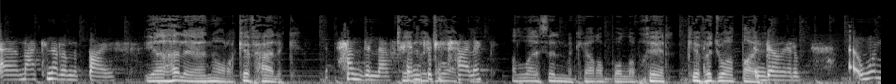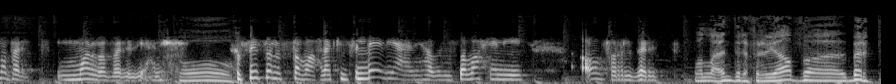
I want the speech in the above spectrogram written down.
آه معك نرى من الطايف. يا هلا يا نورة. كيف حالك؟ الحمد لله بخير انت كيف؟ حالك؟ الله يسلمك يا رب والله بخير كيف أجواء الطايف؟ الدوام يا رب والله برد مرة برد يعني أوه خصيصا الصباح لكن في الليل يعني هذا الصباح يعني أوفر البرد والله عندنا في الرياض آه، برد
